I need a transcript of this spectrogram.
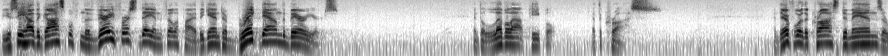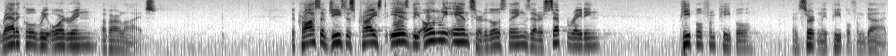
But you see how the gospel from the very first day in Philippi began to break down the barriers and to level out people at the cross. And therefore, the cross demands a radical reordering of our lives. The cross of Jesus Christ is the only answer to those things that are separating people from people, and certainly people from God.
